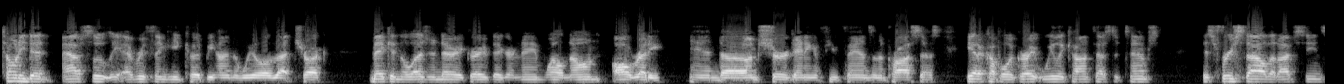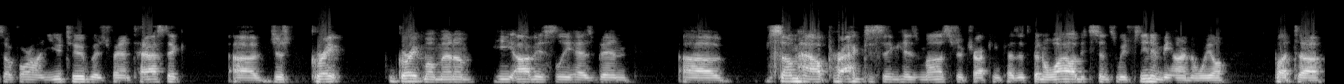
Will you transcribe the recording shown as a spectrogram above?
Tony did absolutely everything he could behind the wheel of that truck, making the legendary Gravedigger name well known already, and uh, I'm sure gaining a few fans in the process. He had a couple of great wheelie contest attempts. His freestyle that I've seen so far on YouTube was fantastic. Uh, just great, great momentum. He obviously has been uh, somehow practicing his monster trucking because it's been a while since we've seen him behind the wheel. But uh,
